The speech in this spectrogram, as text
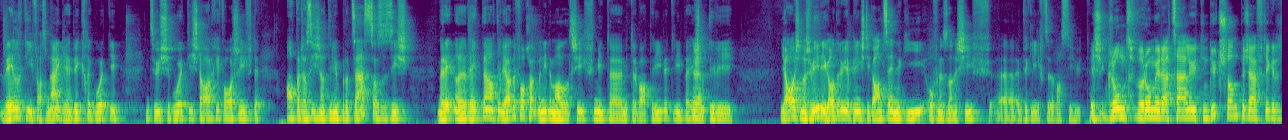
relativ, also nein, die haben wirklich gute, inzwischen gute, starke Vorschriften. Aber das ist natürlich ein Prozess. Also es ist, man redet noch dort natürlich auch davon, könnte man nicht einmal das Schiff mit, äh, mit der Batterie betreiben, ist Ja. natürlich, ja, ist noch schwierig, oder? Wie bringst du die ganze Energie auf ein so ein Schiff äh, im Vergleich zu dem, was die heute haben? ist ein Grund, warum wir auch zehn Leute in Deutschland beschäftigen,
